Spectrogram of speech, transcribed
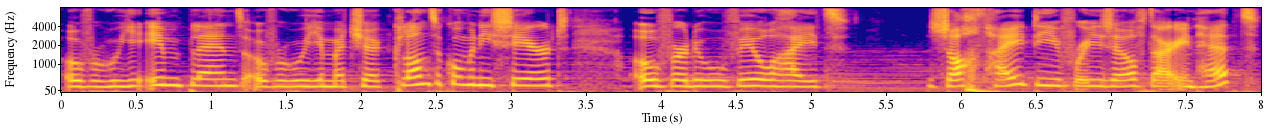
over hoe je inplant, over hoe je met je klanten communiceert, over de hoeveelheid zachtheid die je voor jezelf daarin hebt.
